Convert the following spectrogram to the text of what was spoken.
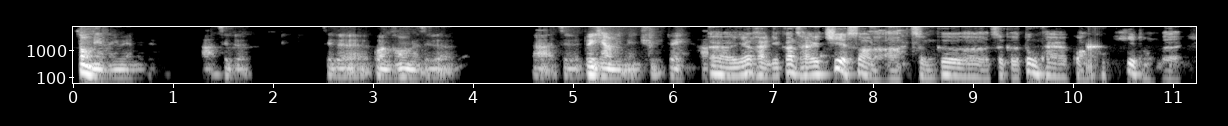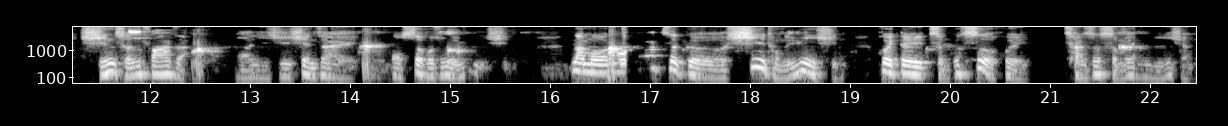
重点人员的这个啊，这个这个管控的这个啊这个对象里面去。对，呃，严海，你刚才介绍了啊，整个这个动态管控系统的形成发展啊，以及现在在社会中的运行。那么，它这个系统的运行会对整个社会产生什么样的影响呢？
